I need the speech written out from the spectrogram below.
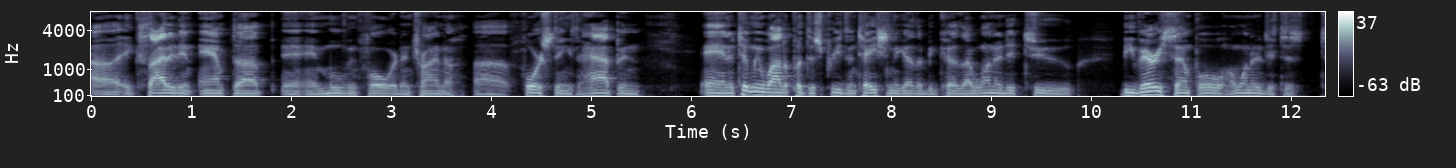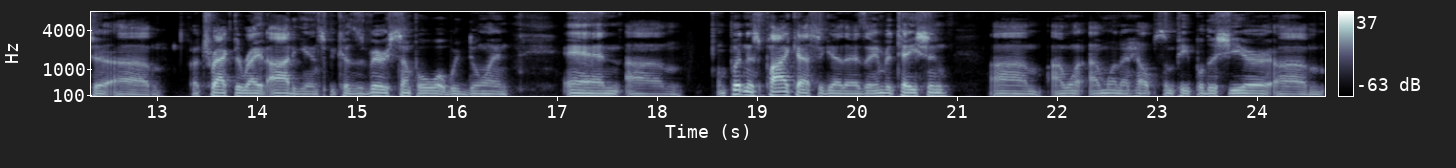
uh, excited and amped up and, and, moving forward and trying to uh, force things to happen. And it took me a while to put this presentation together because I wanted it to be very simple. I wanted it to, to um, attract the right audience because it's very simple what we're doing. And um, I'm putting this podcast together as an invitation um, I want I want to help some people this year. Um,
